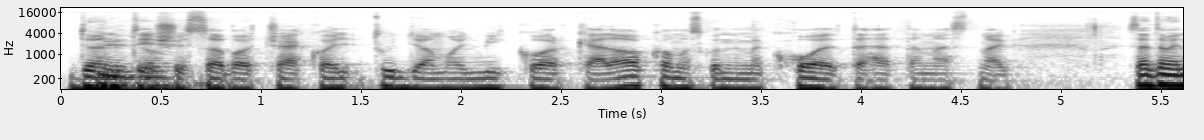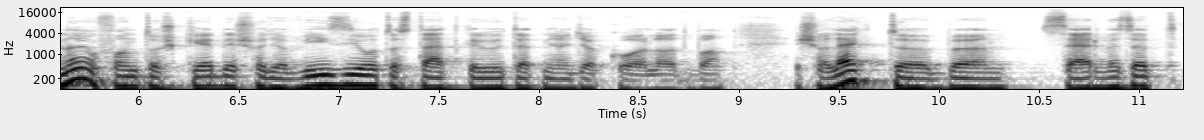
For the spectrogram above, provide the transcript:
döntési szabadság, hogy tudjam, hogy mikor kell alkalmazkodni, meg hol tehetem ezt meg. Szerintem egy nagyon fontos kérdés, hogy a víziót azt át kell ültetni a gyakorlatba. És a legtöbb szervezet,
